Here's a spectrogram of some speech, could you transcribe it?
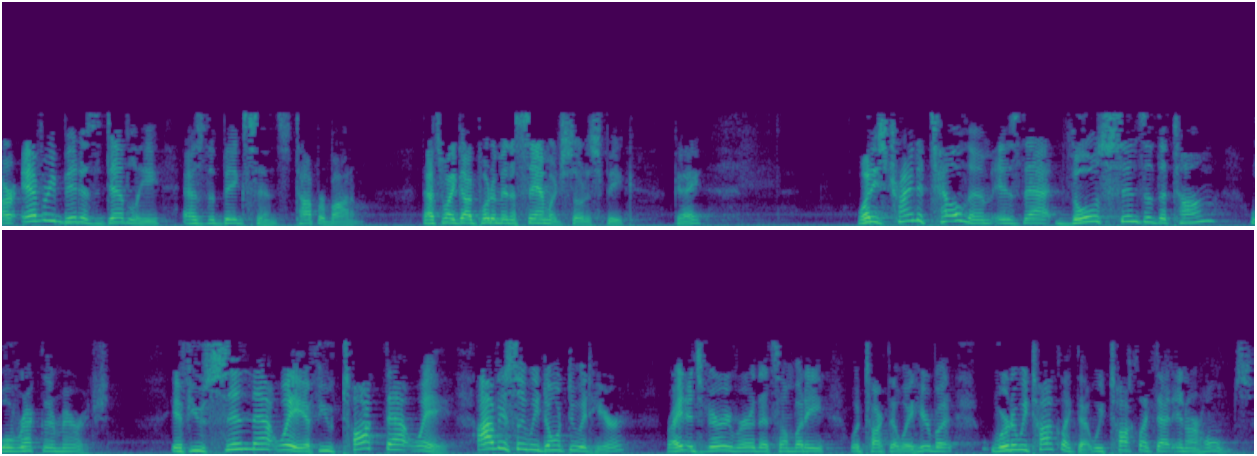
are every bit as deadly as the big sins, top or bottom. That's why God put them in a sandwich, so to speak. Okay? What he's trying to tell them is that those sins of the tongue will wreck their marriage. If you sin that way, if you talk that way, obviously we don't do it here, right? It's very rare that somebody would talk that way here, but where do we talk like that? We talk like that in our homes.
